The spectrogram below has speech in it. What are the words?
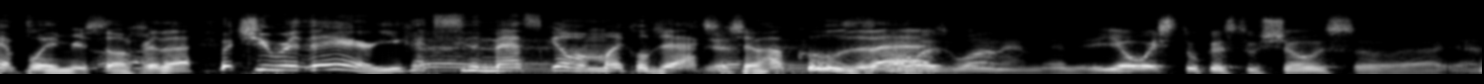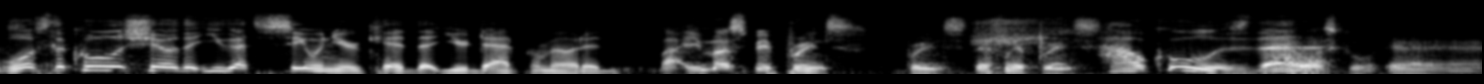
can't blame yourself for that. But you were there. You got to see the mass scale of Michael Jackson. so how cool is that? That was one, and, and he always took us to shows. So uh, yeah, What's the coolest show that you got to see when you were a kid that your dad promoted? But it must be Prince. Prince, definitely Prince. How cool is that? That was cool. Yeah, yeah, yeah.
